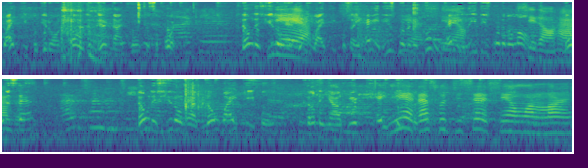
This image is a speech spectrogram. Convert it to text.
white people get on code and they're not going to support them. Notice you don't Yeah. have any white people say, hey, these women Yeah, are cool. she Hey, don't- leave these women alone. she don't have Notice it. that? Notice you don't have no white people coming out here caping for them. Yeah, that's what you said. She don't want to learn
